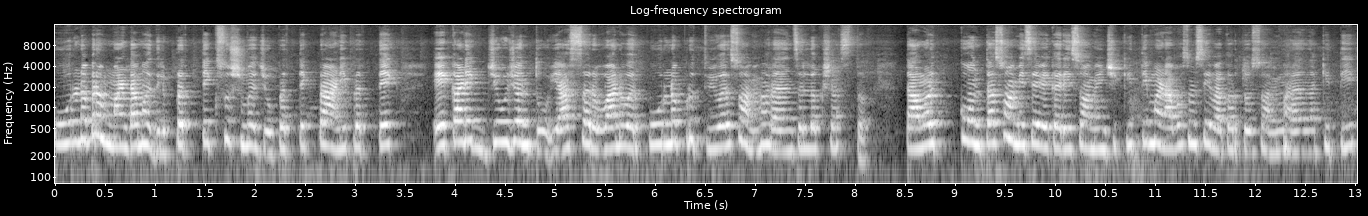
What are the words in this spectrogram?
पूर्ण ब्रह्मांडामधील प्रत्येक सूक्ष्मजीव प्रत्येक प्राणी प्रत्येक एक आणि एक जीवजंतू या सर्वांवर पूर्ण पृथ्वीवर स्वामी महाराजांचं लक्ष असतं. त्यामुळे कोणता स्वामी सेवेकरी स्वामींची किती मनापासून सेवा करतो स्वामी महाराजांना किती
